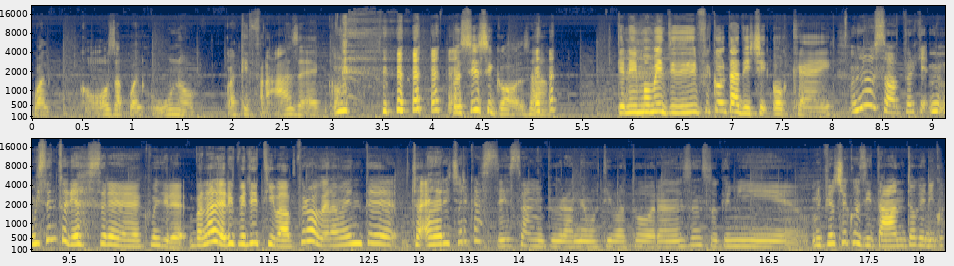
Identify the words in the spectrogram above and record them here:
Qualcosa, qualcuno, qualche frase, ecco. Qualsiasi cosa. Che nei momenti di difficoltà dici ok. Non lo so, perché mi sento di essere, come dire, banale e ripetitiva, però veramente, cioè è la ricerca stessa il mio più grande motivatore, nel senso che mi, mi piace così tanto che dico,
